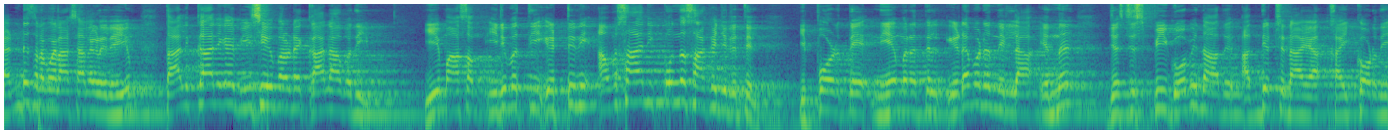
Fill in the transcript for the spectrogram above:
രണ്ട് സർവകലാശാലകളിലെയും താൽക്കാലിക വി സിമാരുടെ കാലാവധി ഈ മാസം ഇരുപത്തി എട്ടിന് അവസാനിക്കുന്ന സാഹചര്യത്തിൽ ഇപ്പോഴത്തെ നിയമനത്തിൽ ഇടപെടുന്നില്ല എന്ന് ജസ്റ്റിസ് പി ഗോപിനാഥ് അധ്യക്ഷനായ ഹൈക്കോടതി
